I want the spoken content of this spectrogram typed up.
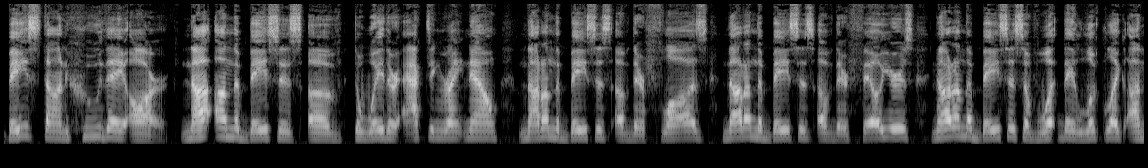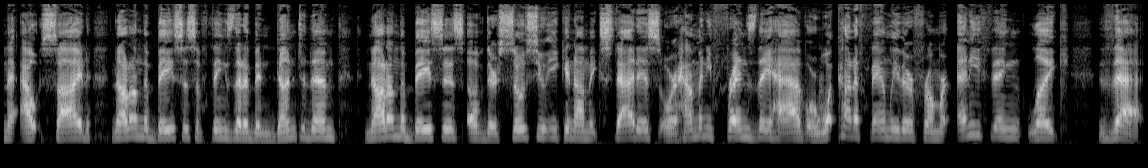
based on who they are, not on the basis of the way they're acting right now, not on the basis of their flaws, not on the basis of their failures, not on the basis of what they look like on the outside, not on the basis of things that have been done to them, not on the basis of their socioeconomic status or how many friends they have or what kind of family they're from or anything like that.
